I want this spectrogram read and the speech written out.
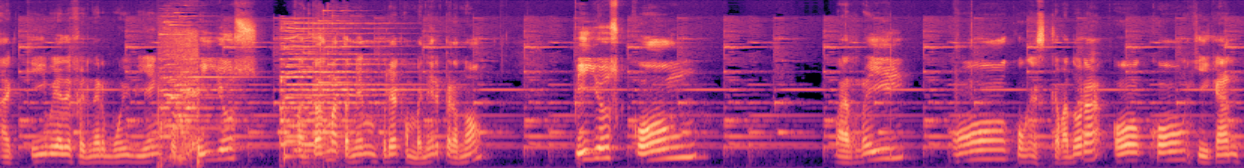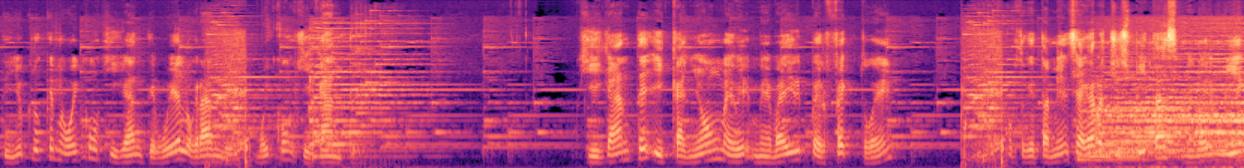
Aquí voy a defender muy bien con pillos. Fantasma también me podría convenir, pero no. Pillos con barril o con excavadora o con gigante. Yo creo que me voy con gigante. Voy a lo grande. Voy con gigante. Gigante y cañón me, va a ir perfecto, ¿eh? porque también se agarra chispitas, me va a ir bien.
